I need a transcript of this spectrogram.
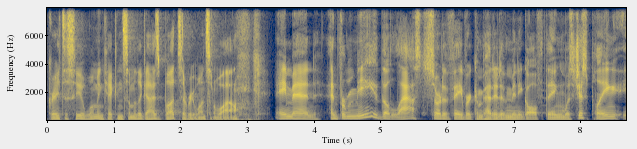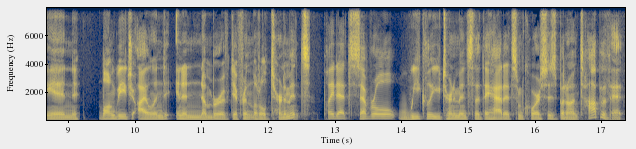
great to see a woman kicking some of the guys' butts every once in a while. Amen. And for me, the last sort of favorite competitive mini golf thing was just playing in Long Beach Island in a number of different little tournaments. Played at several weekly tournaments that they had at some courses, but on top of it,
